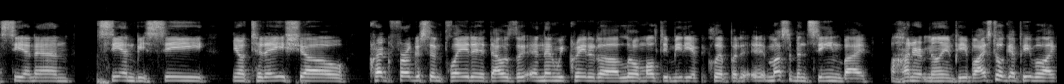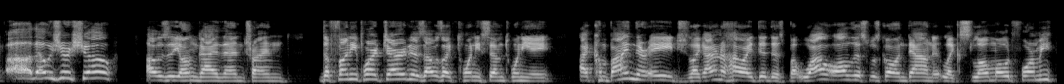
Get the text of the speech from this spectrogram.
CNN, CNBC, you know, Today Show. Craig Ferguson played it. That was the, and then we created a little multimedia clip, but it, must have been seen by 100 million people. I still get people like, oh, that was your show. I was a young guy then trying. The funny part, Jared, is I was like 27, 28. I combined their age. Like, I don't know how I did this, but while all this was going down, it like slow mode for me.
